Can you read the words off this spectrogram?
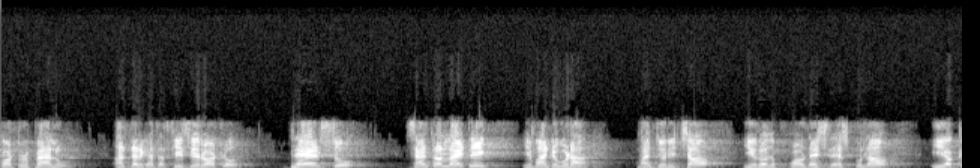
కోట్ల రూపాయలు అంతర్గత సీసీ రోడ్లు డ్రైన్స్ సెంట్రల్ లైటింగ్ ఇవన్నీ కూడా మంజూరు ఇచ్చాం ఈరోజు ఫౌండేషన్ వేసుకున్నాం. ఈ యొక్క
